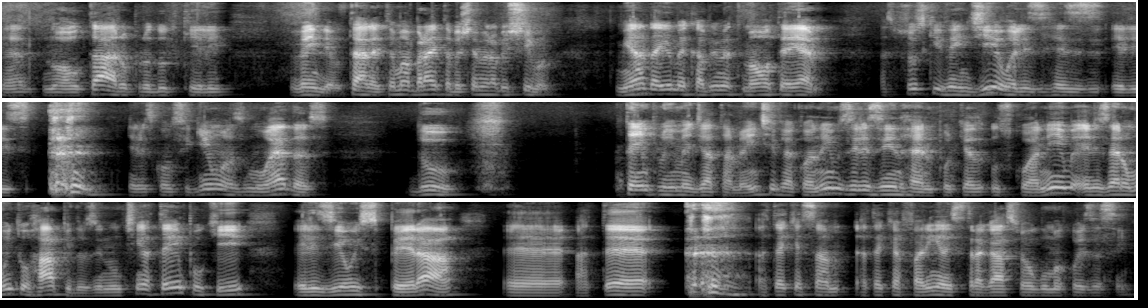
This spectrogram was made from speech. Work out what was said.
né, no altar o produto que ele vendeu. Tá, né, tem uma braita, Beshem Rabi Shimon. Miadayu mekabrim et maoteyem. As pessoas que vendiam, eles eles eles conseguiam as moedas do templo imediatamente, porque os koanim eles eram muito rápidos e não tinha tempo que eles iam esperar é, até até que essa até que a farinha estragasse ou alguma coisa assim.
